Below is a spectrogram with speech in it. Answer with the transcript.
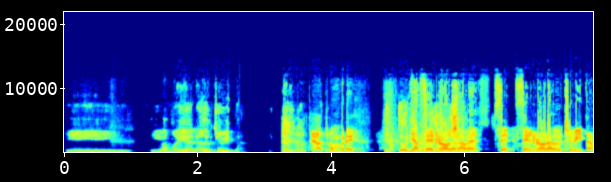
y, y íbamos ahí a la Dolce Vita. Histórico. Teatro. Hombre, Histórico, ya cerró, legendario. ¿sabes? Ce- cerró la Dolce Vita.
